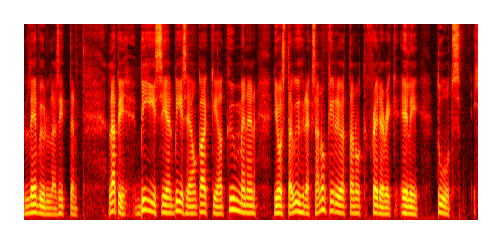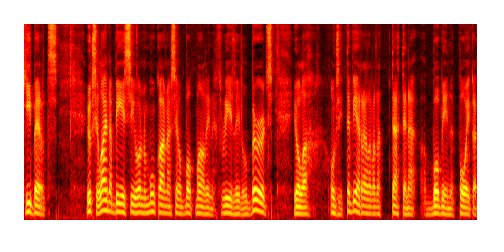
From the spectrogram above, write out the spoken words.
levyllä sitten läpi biisien. Biisejä on kaikkiaan kymmenen, joista yhdeksän on kirjoittanut Frederick eli Toots Hiberts. Yksi lainabiisi on mukana, se on Bob Marlin Three Little Birds, jolla on sitten vierailevana tähtenä Bobin poika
